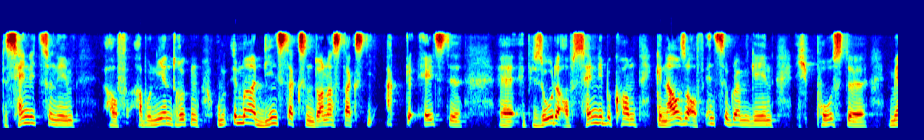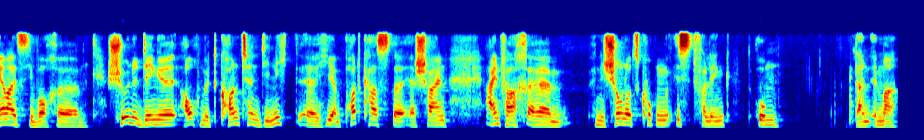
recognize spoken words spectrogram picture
das Handy zu nehmen, auf Abonnieren drücken, um immer dienstags und donnerstags die aktuellste äh, Episode aufs Handy bekommen. Genauso auf Instagram gehen. Ich poste mehrmals die Woche schöne Dinge, auch mit Content, die nicht äh, hier im Podcast äh, erscheinen. Einfach ähm, in die Shownotes gucken, ist verlinkt, um dann immer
